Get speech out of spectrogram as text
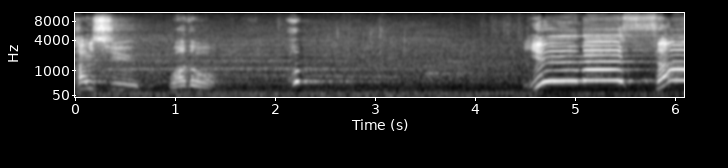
大衆和道。夢ソー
